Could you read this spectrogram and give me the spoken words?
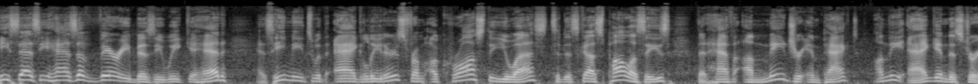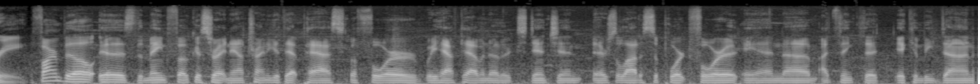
He says he has a very busy week ahead as he meets with ag leaders from across the U.S. to discuss policies that have a major impact on the ag industry. Farm Bill is the main focus right now, trying to get that passed before we have to have another extension. There's a lot of support for it, and um, I think that it can be done.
